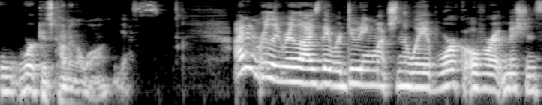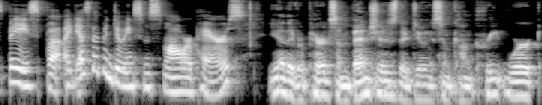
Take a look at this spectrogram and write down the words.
work is coming along. Yes. I didn't really realize they were doing much in the way of work over at Mission Space, but I guess they've been doing some small repairs. Yeah, they've repaired some benches. They're doing some concrete work,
